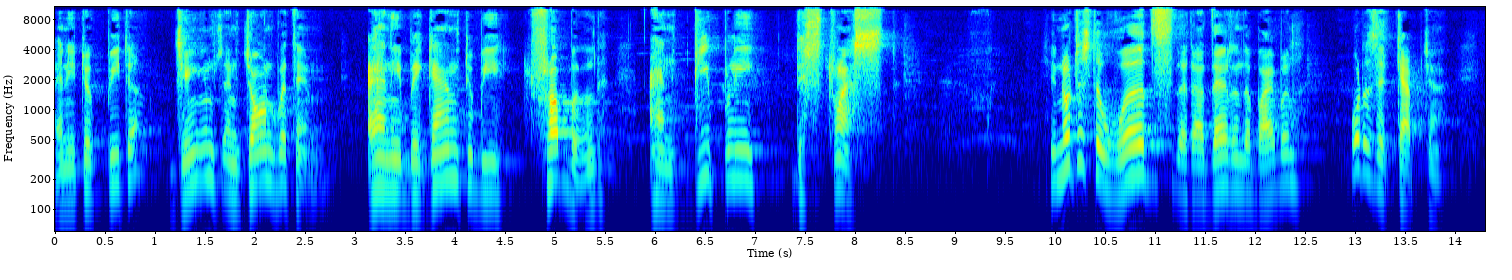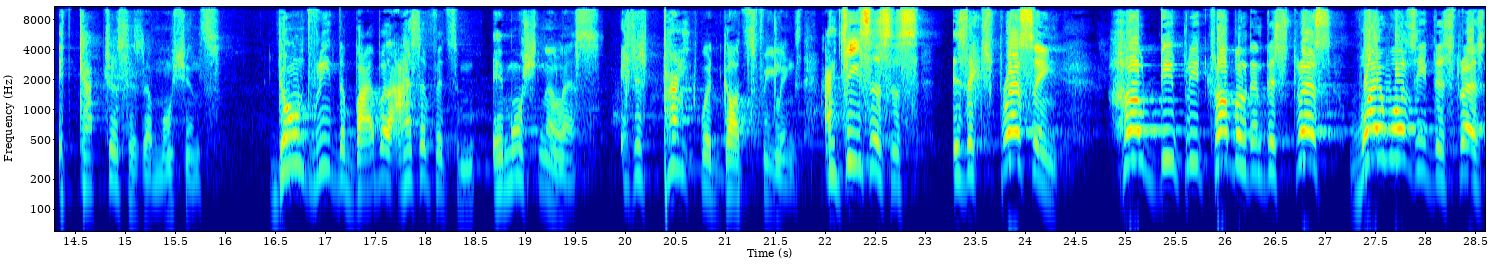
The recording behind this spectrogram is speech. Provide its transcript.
And he took Peter, James, and John with him. And he began to be troubled and deeply distressed. You notice the words that are there in the Bible? What does it capture? It captures his emotions. Don't read the Bible as if it's emotionless. It is packed with God's feelings. And Jesus is, is expressing how deeply troubled and distressed. Why was he distressed?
